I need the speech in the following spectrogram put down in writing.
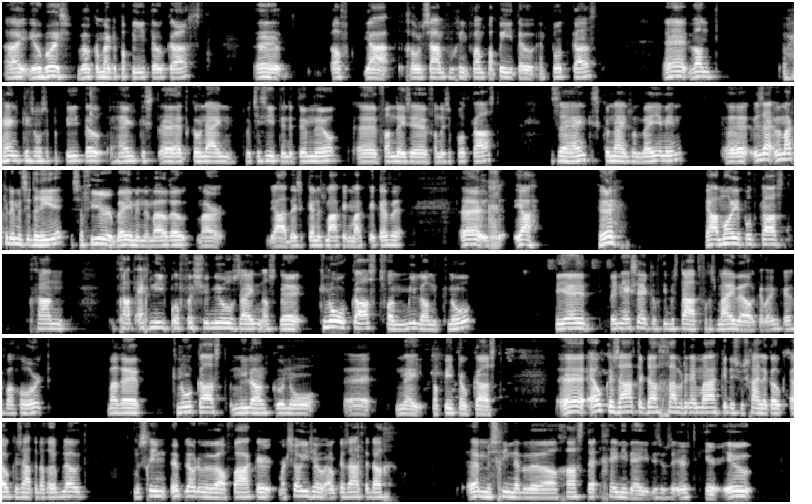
Hi, yo boys, welkom bij de Papierto-cast. Eh, of ja, gewoon samenvoeging van Papierto en podcast. Eh, want Henk is onze Papierto. Henk is eh, het konijn wat je ziet in de thumbnail van, deze, van deze podcast. Dus Henk is konijn van Benjamin. We, zijn, we maken dit met z'n drieën. Safir, Benjamin en Mauro. Maar ja, deze kennismaking maak ik even. Ja. Huh? Ja, mooie podcast. Gaan, het gaat echt niet professioneel zijn als de knolcast van Milan Knol. Die, eh, ik weet niet eens zeker of die bestaat, volgens mij wel. Ik heb er een keer van gehoord. Maar eh knolcast, Milan Knol, eh, nee, Papitocast. Eh elke zaterdag gaan we er een maken, dus waarschijnlijk ook elke zaterdag upload. Misschien uploaden we wel vaker, maar sowieso elke zaterdag. Eh, misschien hebben we wel gasten, geen idee. Dit is onze eerste keer. Eeuw.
